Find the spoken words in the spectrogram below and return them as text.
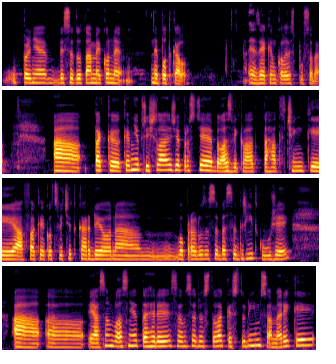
úplně by se to tam jako ne, nepotkalo. S jakýmkoliv způsobem. A tak ke mně přišla, že prostě byla zvyklá tahat činky a fakt jako cvičit kardio na opravdu ze sebe sedřít kůži. A uh, já jsem vlastně tehdy jsem se dostala ke studiím z Ameriky,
